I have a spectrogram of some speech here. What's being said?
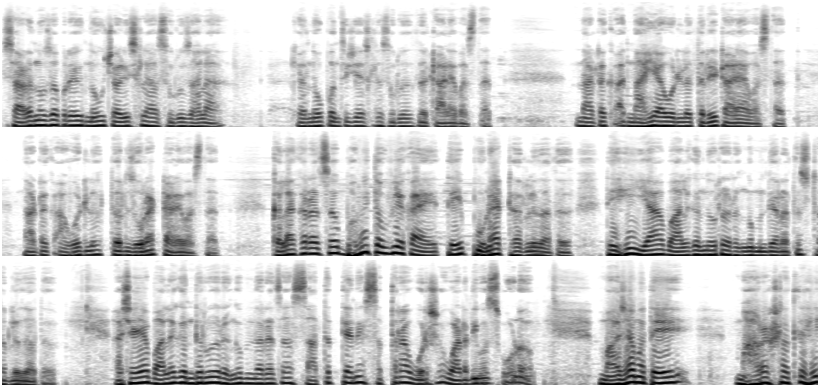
साडेनऊचा प्रयोग नऊ चाळीसला सुरू झाला किंवा नऊ पंचेचाळीसला सुरू झालं तर टाळ्या वाजतात. नाटक नाही आवडलं तरी टाळ्या वाजतात. नाटक आवडलं तर जोरात टाळ्या वाजतात. कलाकाराचं भवितव्य काय ते पुण्यात ठरलं जातं. तेही या बालगंधर्व रंगमंदिरातच ठरलं जातं. अशा या बालगंधर्व रंगमंदिराचा सातत्याने सतरा वर्ष वाढदिवस होणं. माझ्या मते महाराष्ट्रातलं हे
